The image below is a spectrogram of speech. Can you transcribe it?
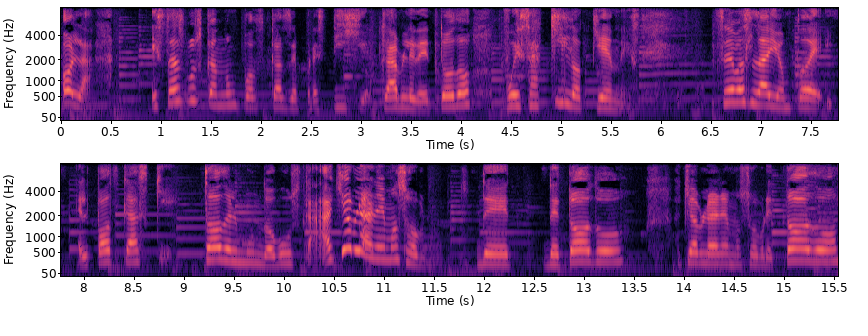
Hola, ¿estás buscando un podcast de prestigio que hable de todo? Pues aquí lo tienes. Sebas Lion Play, el podcast que todo el mundo busca. Aquí hablaremos sobre de, de todo. Aquí hablaremos sobre todo,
